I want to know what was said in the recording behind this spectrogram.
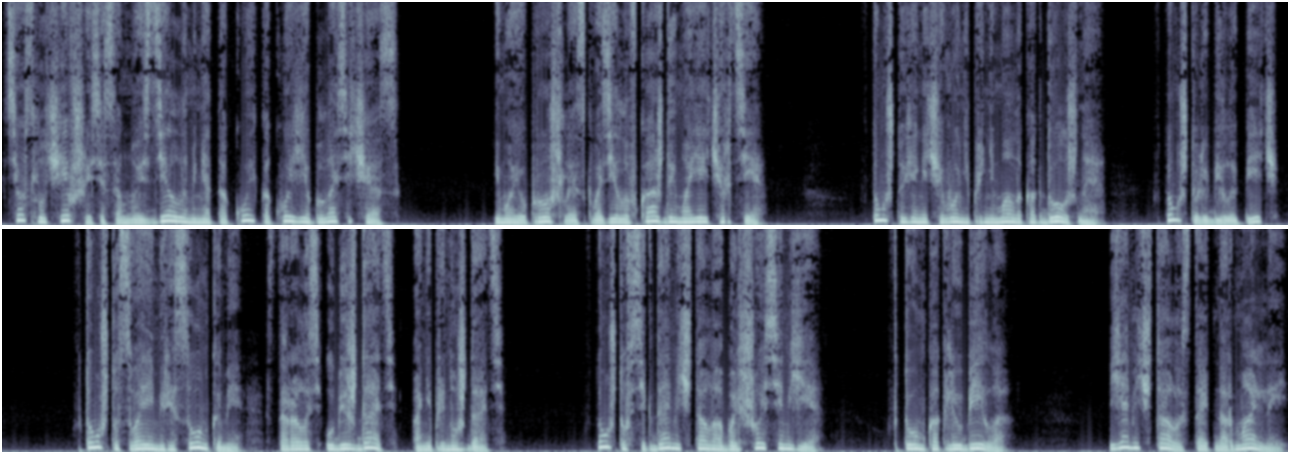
все случившееся со мной сделало меня такой, какой я была сейчас. И мое прошлое сквозило в каждой моей черте. В том, что я ничего не принимала как должное, в том, что любила печь, в том, что своими рисунками старалась убеждать, а не принуждать, том, что всегда мечтала о большой семье, в том, как любила. Я мечтала стать нормальной,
